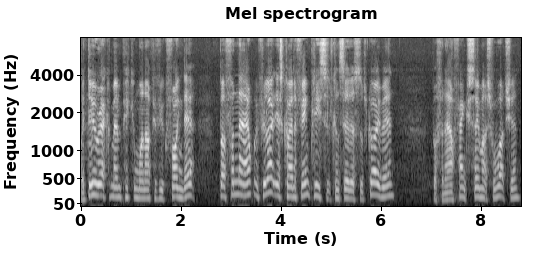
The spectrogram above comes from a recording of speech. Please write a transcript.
I do recommend picking one up if you can find it. But for now, if you like this kind of thing, please consider subscribing. But for now, thanks so much for watching,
